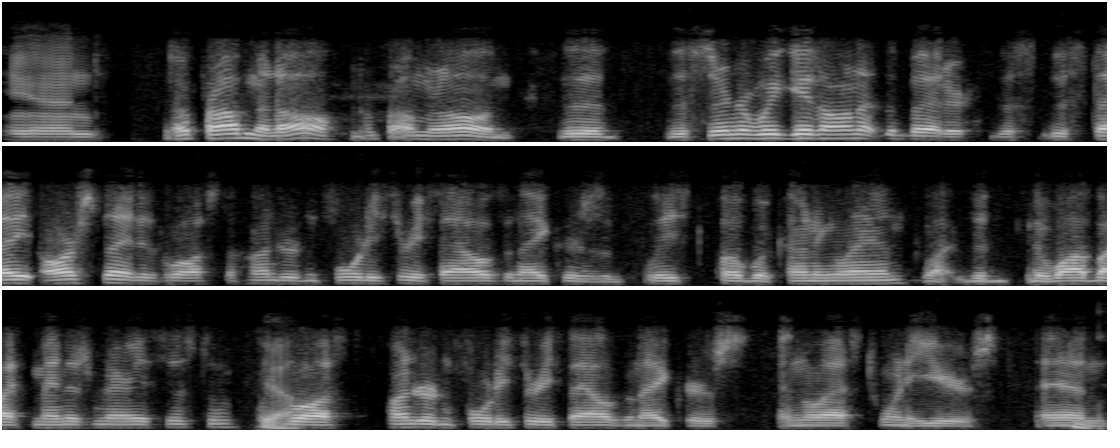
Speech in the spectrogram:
And No problem at all. No problem at all. And the the sooner we get on it, the better. The the state, our state, has lost 143,000 acres of leased public hunting land, like the the wildlife management area system. We've Yeah. lost 143,000 acres in the last 20 years. And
